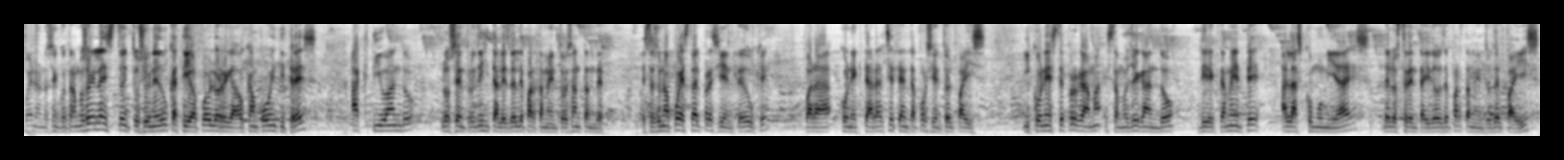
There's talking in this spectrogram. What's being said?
Bueno, nos encontramos hoy en la institución educativa Pueblo Regado Campo 23, activando los centros digitales del departamento de Santander. Esta es una apuesta del presidente Duque para conectar al 70% del país. Y con este programa estamos llegando directamente a las comunidades de los 32 departamentos del país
